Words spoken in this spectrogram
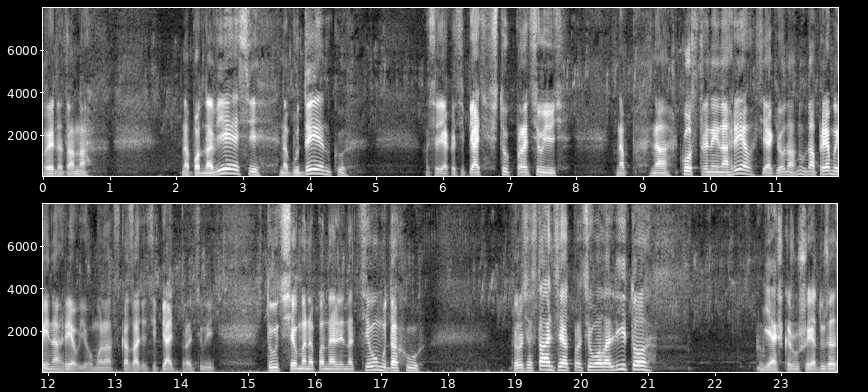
видно там на, на поднавесі, на будинку. Ось якось і 5 штук працюють на, на косвений нагрів, як його ну, на прямий нагрів, його можна сказати, ці 5 працюють. Тут ще в мене панелі на цьому даху. Коротше, станція відпрацювала літо. Я ж кажу, що я дуже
